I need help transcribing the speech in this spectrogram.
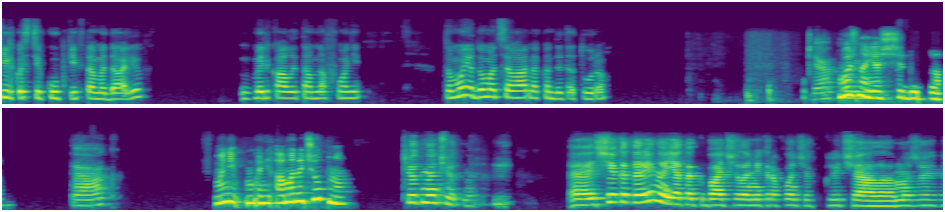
кількості кубків та медалів, мелькали там на фоні. Тому я думаю, це гарна кандидатура. Дякую. Можна я ще додам? Так, Мені, мені, а мене чутно? чутно, чутно. Е, ще Катерина, я так бачила, мікрофончик включала. Може,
